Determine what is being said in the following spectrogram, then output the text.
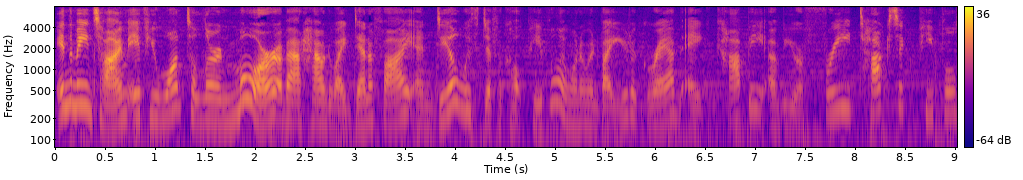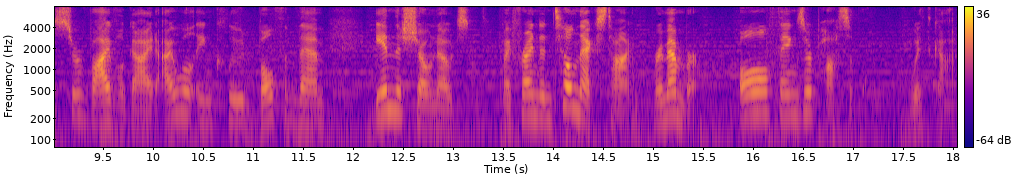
In the meantime, if you want to learn more about how to identify and deal with difficult people, I want to invite you to grab a copy of your free Toxic People Survival Guide. I will include both of them in the show notes. My friend, until next time, remember all things are possible with God.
